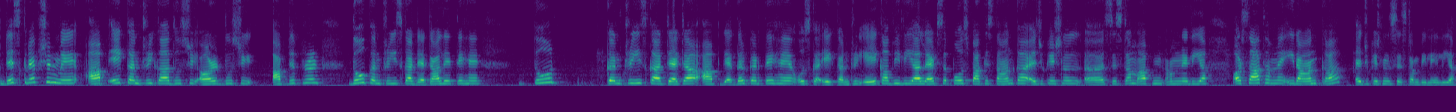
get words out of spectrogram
डिस्क्रिप्शन में आप एक कंट्री का, दूसरी और दूसरी, आप डिफरेंट दो कंट्रीज़ का डेटा लेते हैं। दो कंट्रीज़ का डाटा आप गैदर करते हैं, उसका एक कंट्री ए का भी लिया लेट सपोज़ पाकिस्तान का एजुकेशनल सिस्टम आप, हमने लिया, और साथ हमने ईरान का एजुकेशनल सिस्टम भी ले लिया।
